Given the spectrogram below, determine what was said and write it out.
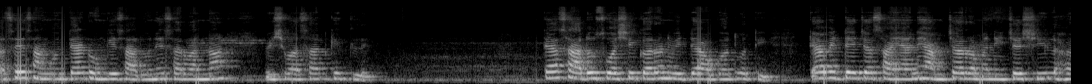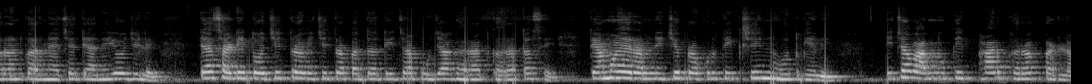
असे सांगून त्या ढोंगी साधूने सर्वांना विश्वासात घेतले. त्या साधूस वशीकरण विद्या अवगत होती. त्या विद्येच्या साह्याने आमच्या रमणीचे शील हरण करण्याचे त्याने योजिले. त्यासाठी तो चित्र विचित्र पद्धतीच्या पूजा घरात करत असे. त्यामुळे रमणीची प्रकृती क्षीण होत गेली. तिच्या वागणुकीत फार फरक पडला.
